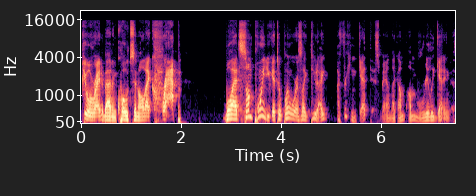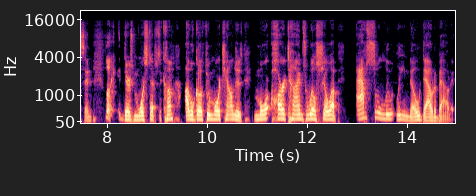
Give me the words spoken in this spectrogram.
people write about in quotes and all that crap. Well at some point you get to a point where it's like dude i i freaking get this man. Like i'm i'm really getting this. And look there's more steps to come. I will go through more challenges. More hard times will show up. Absolutely no doubt about it.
